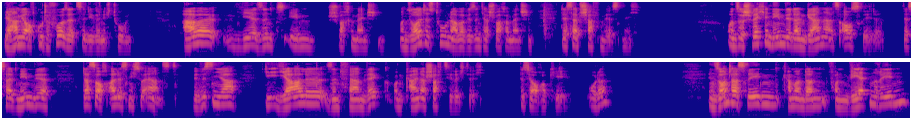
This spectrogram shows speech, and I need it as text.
Wir haben ja auch gute Vorsätze, die wir nicht tun. Aber wir sind eben schwache Menschen. Man sollte es tun, aber wir sind ja schwache Menschen. Deshalb schaffen wir es nicht. Unsere Schwäche nehmen wir dann gerne als Ausrede. Deshalb nehmen wir das auch alles nicht so ernst. Wir wissen ja, die Ideale sind fern weg und keiner schafft sie richtig. Ist ja auch okay, oder? In Sonntagsreden kann man dann von Werten reden,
